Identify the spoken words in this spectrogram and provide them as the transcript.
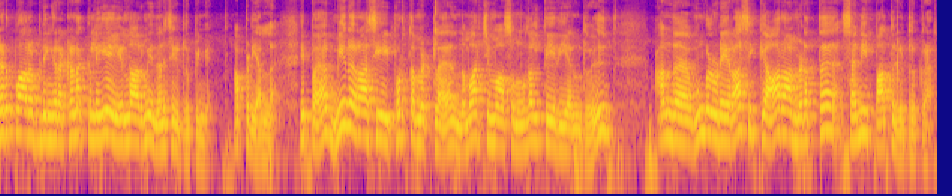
கெடுப்பார் அப்படிங்கிற கணக்கிலேயே எல்லாருமே நினச்சிக்கிட்டு இருப்பீங்க. அப்படி அல்ல. இப்போ மீன ராசியை பொறுத்தமட்டில் இந்த மார்ச் மாதம் முதல் தேதி அன்று அந்த உங்களுடைய ராசிக்கு ஆறாம் இடத்தை சனி பார்த்துக்கிட்டு இருக்கிறார்.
